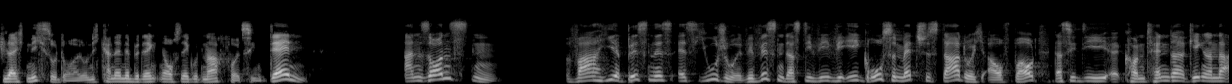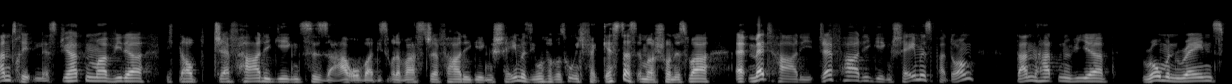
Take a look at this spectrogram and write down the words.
vielleicht nicht so doll. Und ich kann deine Bedenken auch sehr gut nachvollziehen. Denn ansonsten war hier Business as usual. Wir wissen, dass die WWE große Matches dadurch aufbaut, dass sie die äh, Contender gegeneinander antreten lässt. Wir hatten mal wieder, ich glaube, Jeff Hardy gegen Cesaro war dies, oder war es Jeff Hardy gegen Sheamus? Ich muss mal kurz gucken, ich vergesse das immer schon. Es war äh, Matt Hardy, Jeff Hardy gegen Sheamus, pardon. Dann hatten wir Roman Reigns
